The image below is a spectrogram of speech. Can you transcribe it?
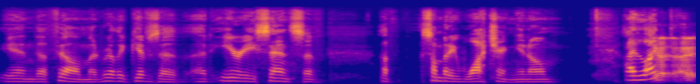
in the film. It really gives a an eerie sense of of somebody watching. You know, I like. Yeah,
